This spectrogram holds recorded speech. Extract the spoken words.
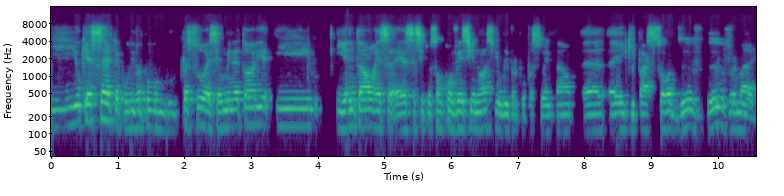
E, o que é certo é que o Liverpool passou essa eliminatória e, e então essa, essa situação convencionou-se e o Liverpool passou então a, a equipar só de, de vermelho.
